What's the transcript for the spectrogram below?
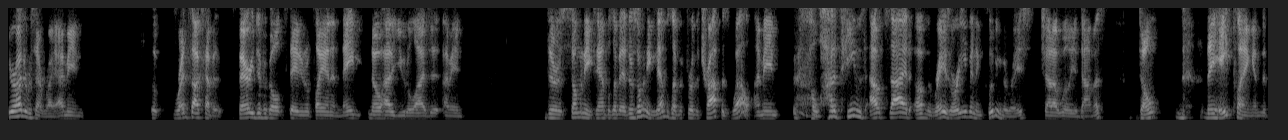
you're 100% right. I mean, the Red Sox have a very difficult stadium to play in, and they know how to utilize it. I mean, there's so many examples of it. There's so many examples of it for the Trop as well. I mean, a lot of teams outside of the Rays, or even including the Rays, shout out Willy Adames, don't they hate playing in the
